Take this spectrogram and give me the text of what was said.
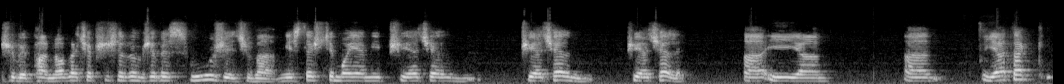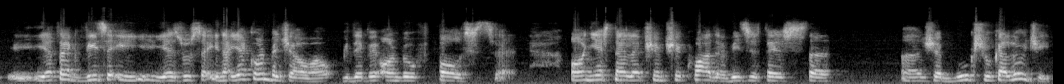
żeby panować, ja przyszedłem, żeby służyć wam. Jesteście moimi przyjacielmi, przyjacielmi, przyjaciele. Uh, I um, um, ja, tak, ja tak widzę i Jezusa, i na, jak On by działał, gdyby On był w Polsce. On jest najlepszym przykładem. Widzę to jest, uh, że Bóg szuka ludzi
